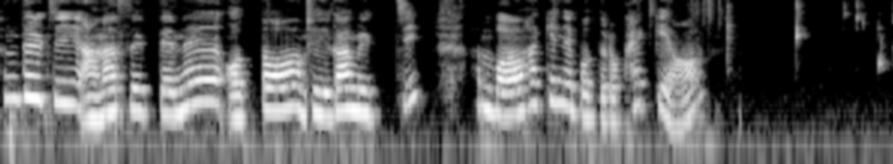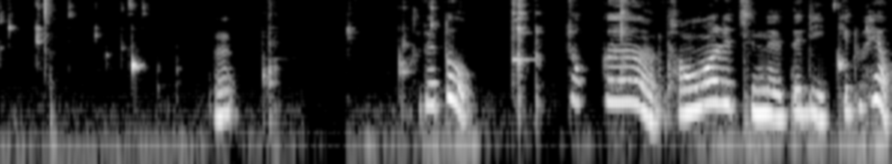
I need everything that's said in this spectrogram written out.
흔들지 않았을 때는 어떤 질감일지 한번 확인해 보도록 할게요. 그래도 조금 덩어리 진 애들이 있기도 해요.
